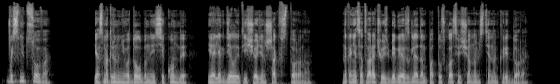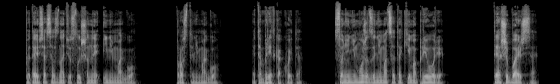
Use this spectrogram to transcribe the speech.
— «Васнецова». Я смотрю на него долбанные секунды, и Олег делает еще один шаг в сторону. Наконец отворачиваюсь, бегая взглядом по тускло освещенным стенам коридора. Пытаюсь осознать услышанное и не могу. Просто не могу. Это бред какой-то. Соня не может заниматься таким априори. Ты ошибаешься.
